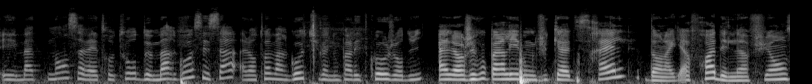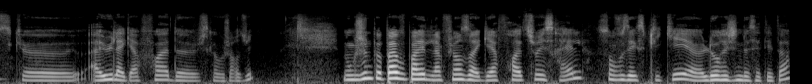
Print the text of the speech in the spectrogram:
Et maintenant ça va être au tour de Margot, c'est ça? Alors toi Margot, tu vas nous parler de quoi aujourd'hui? Alors, je vais vous parler donc du cas d'Israël dans la guerre froide et de l'influence que a eu la guerre froide euh, jusqu'à aujourd'hui. Donc, je ne peux pas vous parler de l'influence de la guerre froide sur Israël sans vous expliquer euh, l'origine de cet État.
